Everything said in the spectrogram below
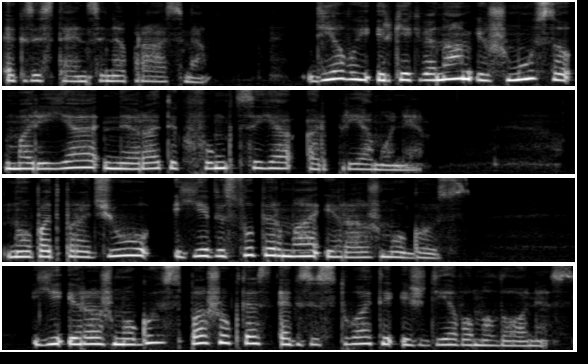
egzistencinę prasme. Dievui ir kiekvienam iš mūsų Marija nėra tik funkcija ar priemonė. Nuo pat pradžių ji visų pirma yra žmogus. Ji yra žmogus pašauktas egzistuoti iš Dievo malonės.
